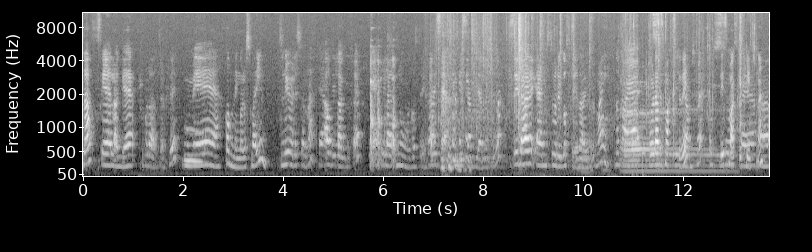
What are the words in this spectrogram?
Da skal jeg lage sjokoladetrøfler med honning og rosmarin. Så det blir veldig spennende. Jeg har aldri lagd det før. Jeg har ikke lagd noe godteri før. Hvis jeg ble. Så i dag er den store godteridagen for meg. Nå tar jeg Hvordan smakte de? 30 gram smør, De smaker flytende. ha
